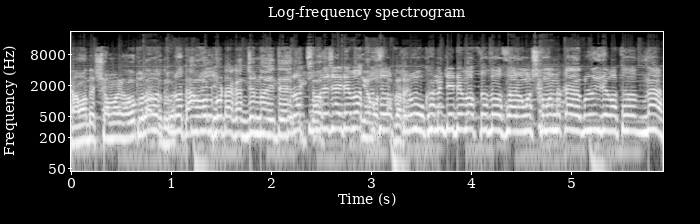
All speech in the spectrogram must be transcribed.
আমাদের সময় হোক অল্প টাকার জন্য এতে তোরা চলে যাইতে তোরা ওখানে যেতে স্যার। আমার সামান্য টাকাগুলো দিতে না?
